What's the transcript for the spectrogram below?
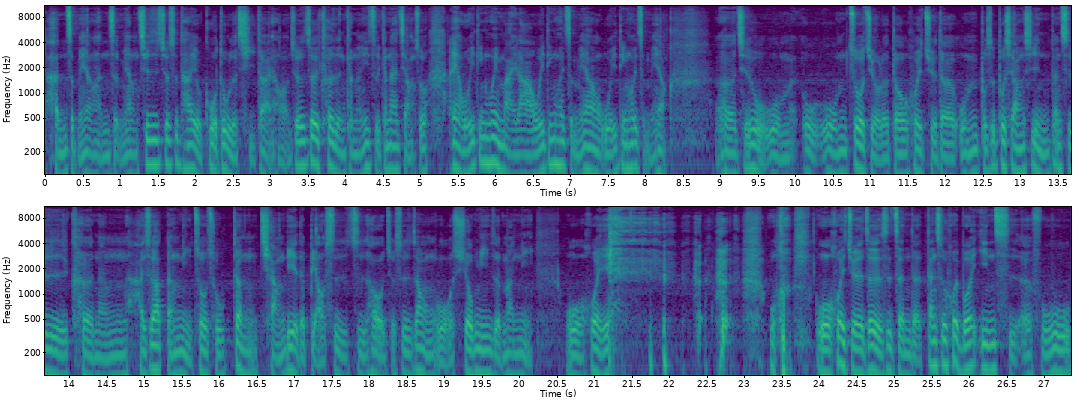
很怎么样，很怎么样，其实就是他有过度的期待哈，就是这个客人可能一直跟他讲说，哎呀，我一定会买啦，我一定会怎么样，我一定会怎么样。呃，其实我们我我们做久了都会觉得，我们不是不相信，但是可能还是要等你做出更强烈的表示之后，就是让我 show me the money，我会 我我会觉得这个是真的，但是会不会因此而服务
